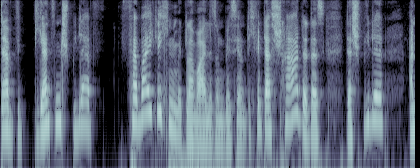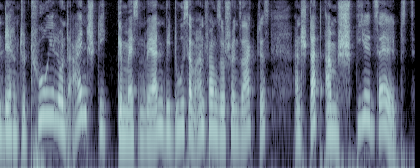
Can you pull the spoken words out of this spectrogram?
da die ganzen Spieler verweichlichen mittlerweile so ein bisschen. Und ich finde das schade, dass, dass Spiele an deren Tutorial und Einstieg gemessen werden, wie du es am Anfang so schön sagtest, anstatt am Spiel selbst.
